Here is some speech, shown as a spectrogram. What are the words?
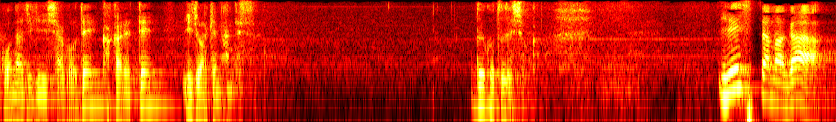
く同じギリシャ語で書かれているわけなんです。どういうことでしょうか？イエス様が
